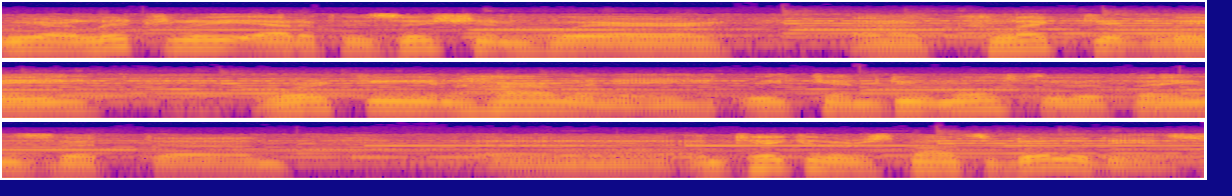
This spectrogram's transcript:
we, are literally at a position where uh, collectively, working in harmony, we can do most of the things that um, uh, and take the responsibilities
